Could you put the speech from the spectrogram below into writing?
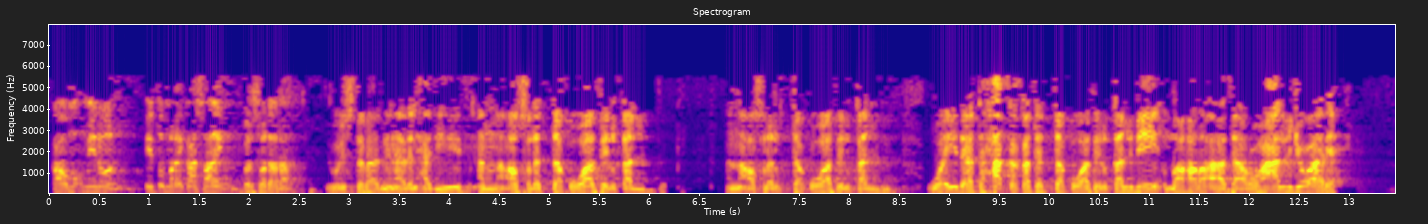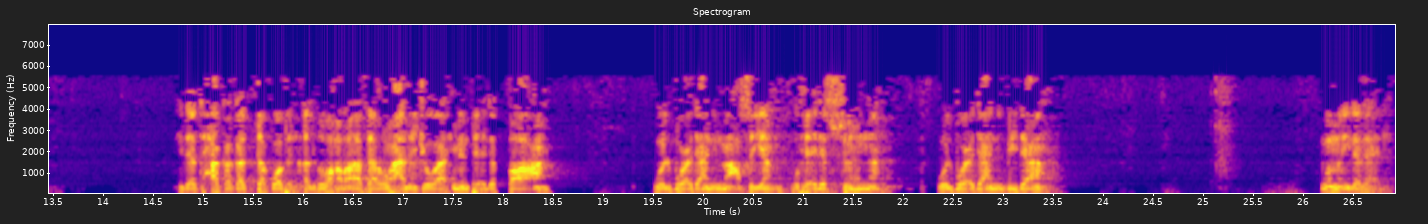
Kaum mukminun itu mereka saling bersaudara. ويستفاد من هذا الحديث أن أصل التقوى في القلب أن أصل التقوى في القلب وإذا تحققت التقوى في القلب ظهر آثارها على الجوارح إذا تحققت التقوى في القلب ظهر آثارها على الجوارح من فعل الطاعة والبعد عن المعصية وفعل السنة والبعد عن البدعة وما إلى ذلك.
